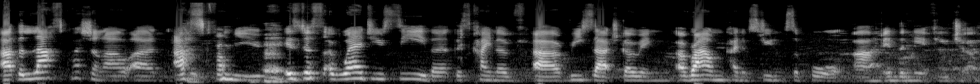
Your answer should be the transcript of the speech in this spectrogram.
uh, the last question I'll uh, ask from you is just uh, where do you see the, this kind of uh, research going around kind of student support um, in the near future?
